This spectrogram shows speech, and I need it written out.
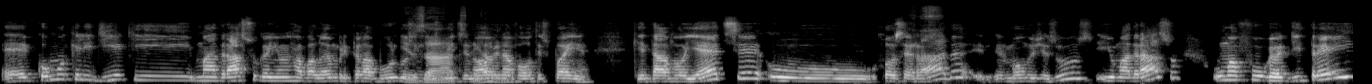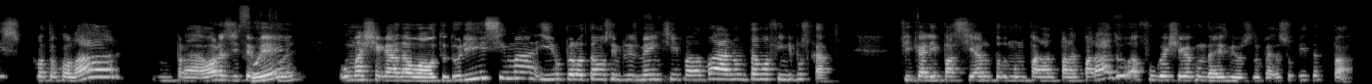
é como aquele dia que Madraço ganhou em Ravalambre pela Burgos Exato, em 2019 na Volta à Espanha, que estava o Yetze, o Roserrada, irmão do Jesus, e o Madraço, uma fuga de três protocolar para horas de TV. Foi, foi uma chegada ao alto duríssima e o pelotão simplesmente fala, ah, não estamos afim de buscar. Fica ali passeando, todo mundo parado, parado, parado, a fuga chega com 10 minutos no pé da subida, pá,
